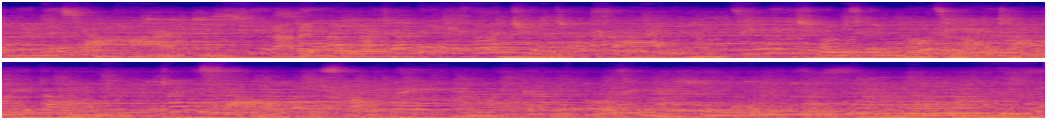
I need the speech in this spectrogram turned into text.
ๆนาริบู大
